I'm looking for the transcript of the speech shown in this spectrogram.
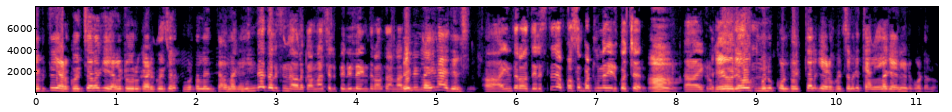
చెప్తే ఎక్కడికి వచ్చేలాకి ఎల్లటూరు కాడికి వచ్చేలాకి గుడ్డలు తెల్లగా ముందే తెలిసింది వాళ్ళకి అన్నా చెల్లి పెళ్ళి అయిన తర్వాత పెళ్ళిళ్ళు అయినా తెలిసింది. అయిన తర్వాత తెలిస్తే పసుపు బట్టల మీద ఇక్కడికి వచ్చారు. ఆ. ఆ, ఇక్కడ రేవు రేవుకు మునుక్కుంటూ వచ్చేలాకి వచ్చేలాకి తెల్లగా అయినాడు గుడ్డలు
